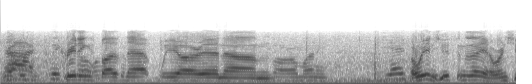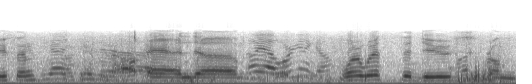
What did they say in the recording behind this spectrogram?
Greetings, BuzzNet. We are in, um, Borrow money. are we in Houston today? Yeah, we're in Houston. And, um, Oh yeah, we're gonna go. we're with the dudes from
